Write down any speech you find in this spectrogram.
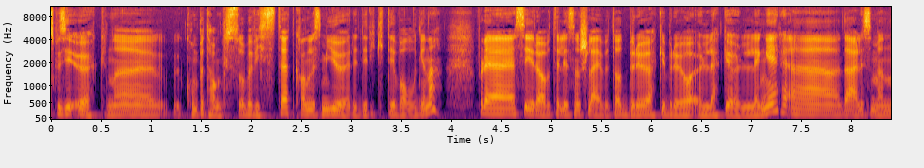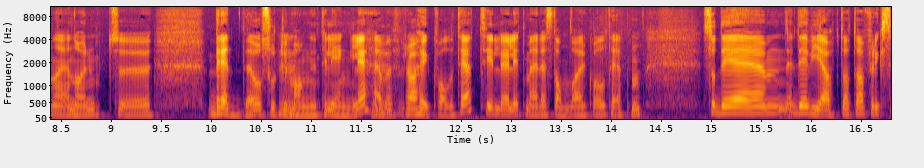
si, økende kompetanse og bevissthet kan liksom gjøre de riktige valgene. For det sier av og til litt sånn sleivete at brød er ikke brød og øl er ikke øl lenger. Uh, det er liksom en enormt uh, bredde og sortiment mm. tilgjengelig, mm. fra høykvalitet til det litt mer standard standardkvaliteten. Så det, det, vi er opptatt av, f.eks.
